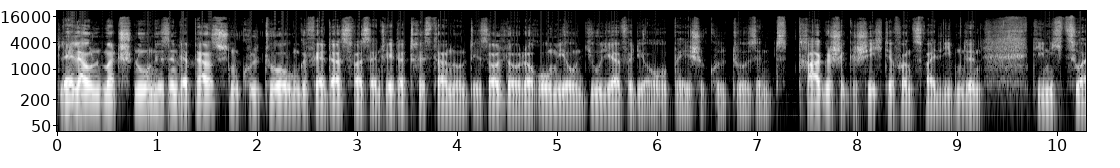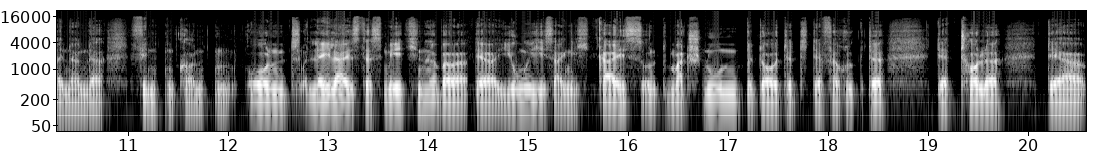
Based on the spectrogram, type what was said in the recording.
Leila und Majnun ist in der persischen Kultur ungefähr das, was entweder Tristan und Isolde oder Romeo und Julia für die europäische Kultur sind. Tragische Geschichte von zwei Liebenden, die nicht zueinander finden konnten. Und Leila ist das Mädchen, aber der Junge hieß eigentlich Kais und Majnun bedeutet der Verrückte, der Tolle, der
